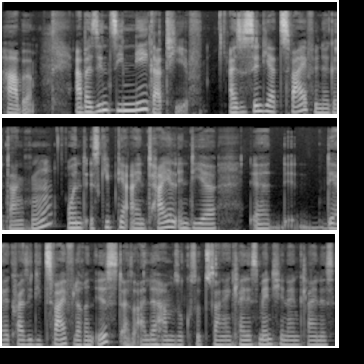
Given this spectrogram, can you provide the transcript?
habe. Aber sind sie negativ? Also es sind ja zweifelnde Gedanken und es gibt ja einen Teil in dir, äh, der quasi die Zweiflerin ist. Also alle haben so sozusagen ein kleines Männchen, ein kleines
